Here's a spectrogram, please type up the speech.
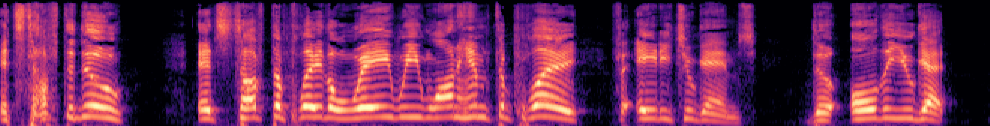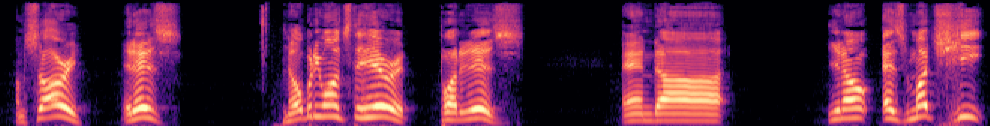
it's tough to do. It's tough to play the way we want him to play for 82 games. The older you get, I'm sorry, it is. Nobody wants to hear it, but it is. And, uh, you know, as much heat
